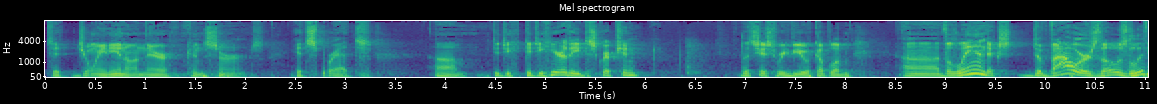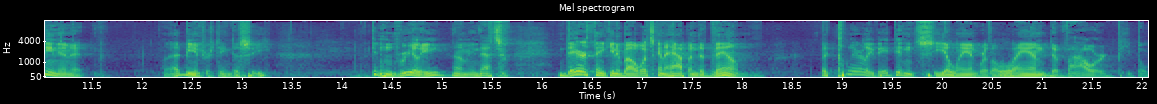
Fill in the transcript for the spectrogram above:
to join in on their concerns. It spreads. Um, did, you, did you hear the description? Let's just review a couple of them. Uh, the land ex- devours those living in it. Well, that'd be interesting to see. Didn't really. I mean, that's they're thinking about what's going to happen to them. But clearly, they didn't see a land where the land devoured people.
